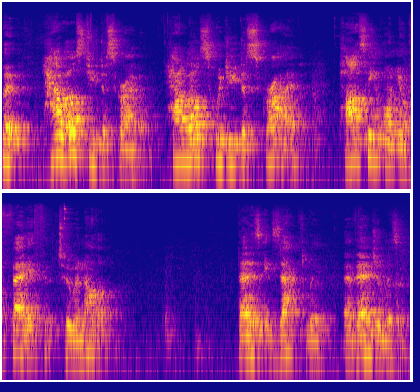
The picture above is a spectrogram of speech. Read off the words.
But how else do you describe it? How else would you describe passing on your faith to another. That is exactly evangelism.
